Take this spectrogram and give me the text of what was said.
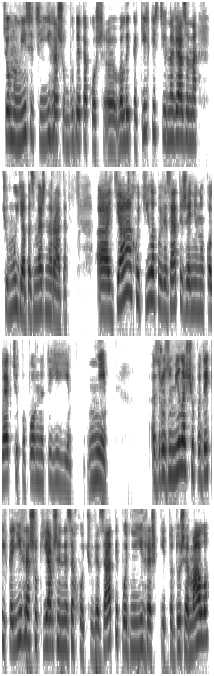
в цьому місяці іграшок буде також велика кількість нав'язана, чому я безмежно рада. Я хотіла пов'язати Женіну колекцію, поповнити її. Ні. Зрозуміла, що по декілька іграшок я вже не захочу в'язати, по одній іграшки то дуже мало.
